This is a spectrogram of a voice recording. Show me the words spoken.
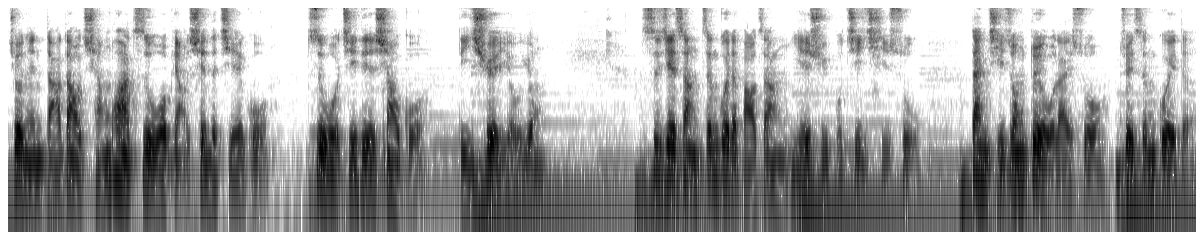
就能达到强化自我表现的结果。自我激励的效果的确有用。世界上珍贵的宝藏也许不计其数。但其中对我来说最珍贵的、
